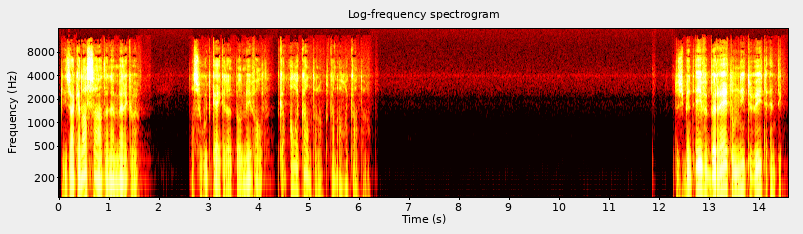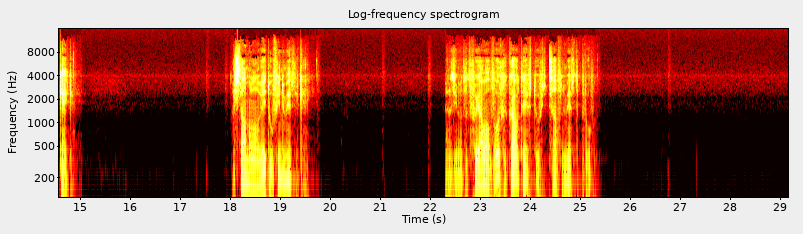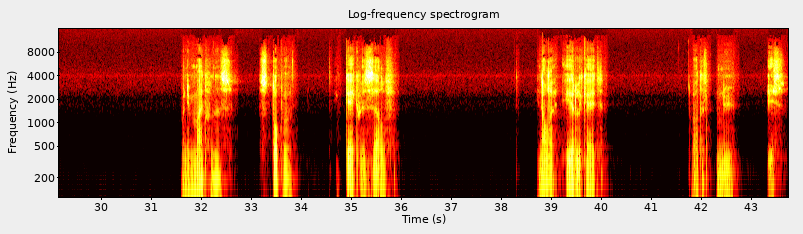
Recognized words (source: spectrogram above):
in zak en as zaten en merken we als we goed kijken dat het wel meevalt. Het kan alle kanten op. Het kan alle kanten op. Dus je bent even bereid om niet te weten en te kijken. Als je het allemaal al weet, hoef je niet meer te kijken. En als iemand het voor jou al voorgekoud heeft, hoef je het zelf niet meer te proeven. In mindfulness stoppen en kijken we zelf in alle eerlijkheid wat er nu is.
